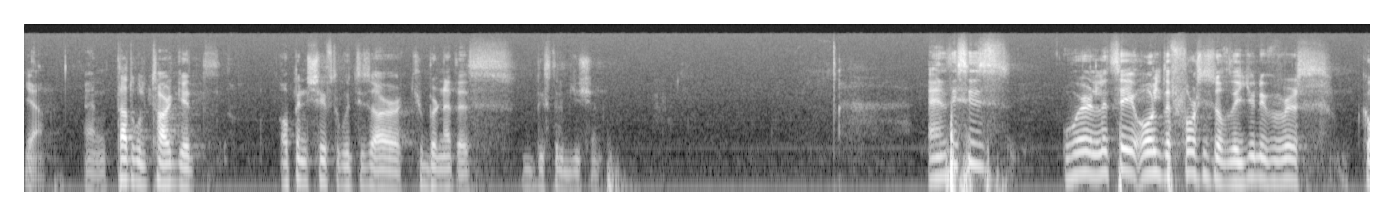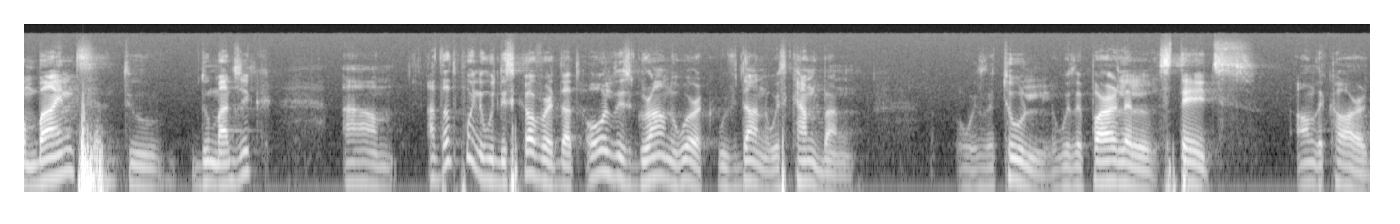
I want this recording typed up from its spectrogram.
Yeah, and that will target OpenShift, which is our Kubernetes distribution. And this is where, let's say, all the forces of the universe combined to do magic. Um, at that point, we discovered that all this groundwork we've done with Kanban with the tool, with the parallel states on the card,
